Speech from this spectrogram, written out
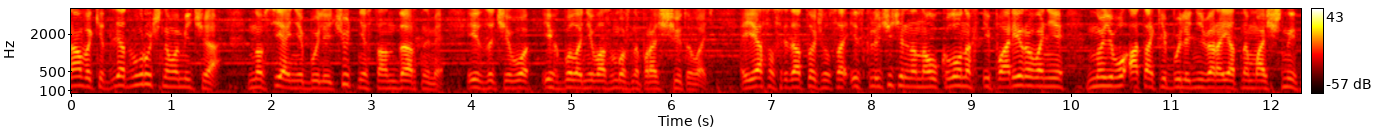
навыки для двуручного меча, но все они были чуть нестандартными, из-за чего их было невозможно просчитывать. Я сосредоточился исключительно на уклонах и парировании, но его атаки были невероятно мощны,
